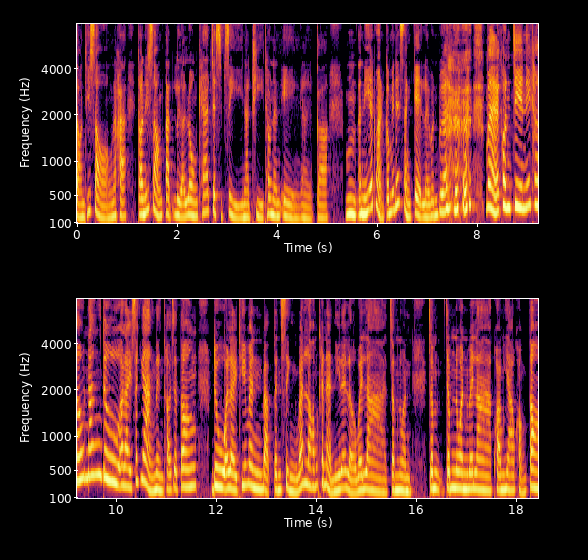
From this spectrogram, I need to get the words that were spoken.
ตอนที่2นะคะตอนที่ 2 ตัดเหลือลงแค่ 74 นาทีเท่านั้นเองเออก็อันนี้แอดวานก็ไม่ได้สังเกตเลยเพื่อนๆแหมคนจีนนี่เขานั่งดูอะไรสักอย่างหนึ่งเขาจะต้องดูอะไรที่มันแบบเป็นสิ่งแวดล้อมขนาดนี้เลยเหรอเวลาจำนวนจำจำนวนเวลาความยาวของตอ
